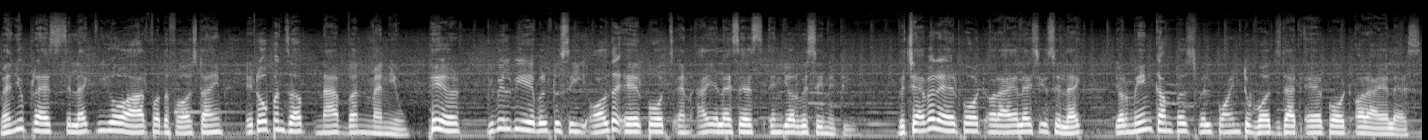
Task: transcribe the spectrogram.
When you press select VOR for the first time, it opens up Nav1 menu. Here, you will be able to see all the airports and ILSs in your vicinity. Whichever airport or ILS you select, your main compass will point towards that airport or ILS.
